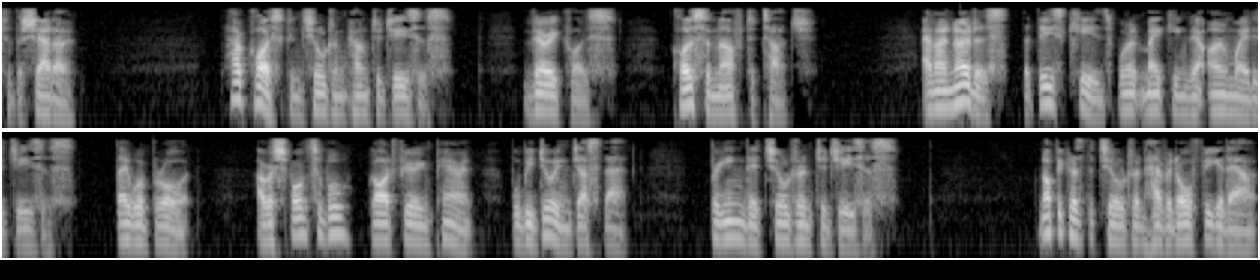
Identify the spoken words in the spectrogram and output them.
to the shadow. How close can children come to Jesus? Very close. Close enough to touch. And I notice that these kids weren't making their own way to Jesus. They were brought. A responsible, God-fearing parent will be doing just that, bringing their children to Jesus. Not because the children have it all figured out,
